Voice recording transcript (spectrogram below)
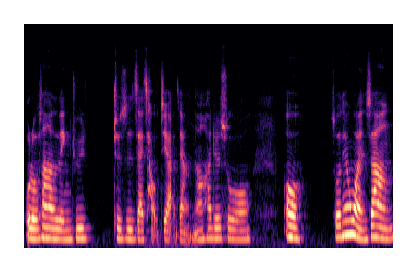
我楼上的邻居就是在吵架这样，然后他就说，哦，昨天晚上。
